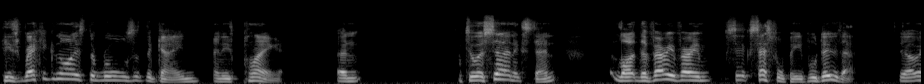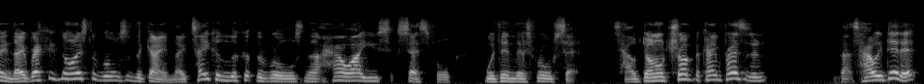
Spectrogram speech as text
he's recognized the rules of the game and he's playing it, and to a certain extent, like the very very successful people do that. You know what I mean? They recognize the rules of the game. They take a look at the rules and how are you successful within this rule set? It's how Donald Trump became president. That's how he did it.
